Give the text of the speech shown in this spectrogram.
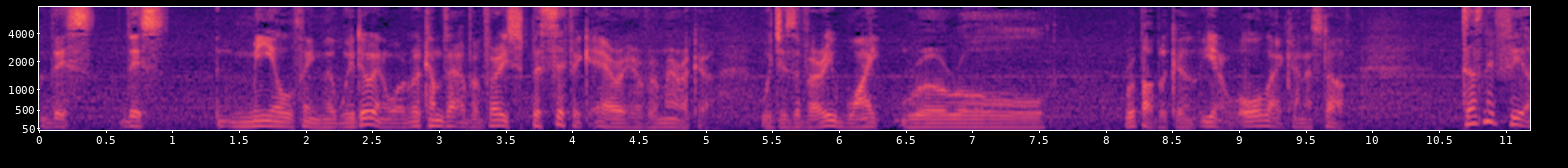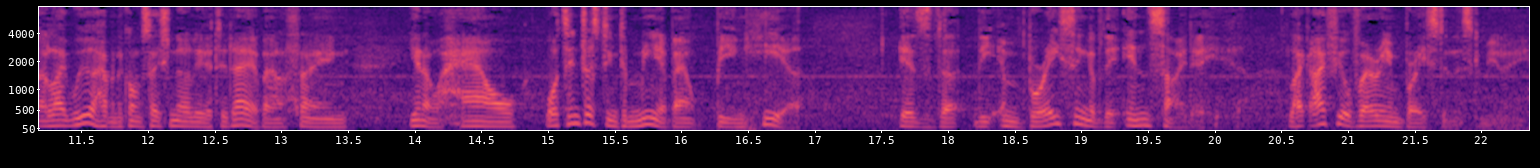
this this meal thing that we're doing. It comes out of a very specific area of America, which is a very white, rural, Republican, you know, all that kind of stuff. Doesn't it feel like we were having a conversation earlier today about saying, you know, how what's interesting to me about being here is that the embracing of the insider here. Like I feel very embraced in this community.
